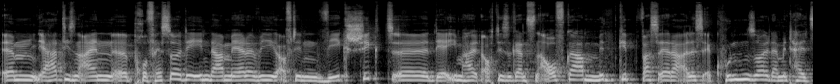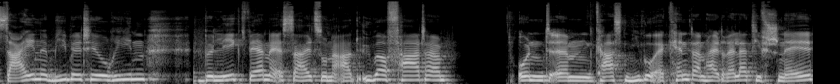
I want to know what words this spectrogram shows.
Ähm, er hat diesen einen äh, Professor, der ihn da mehr oder weniger auf den Weg schickt, äh, der ihm halt auch diese ganzen Aufgaben mitgibt, was er da alles erkunden soll, damit halt seine Bibeltheorien belegt werden. Er ist da halt so eine Art Übervater. Und ähm, Carsten Hibo erkennt dann halt relativ schnell,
